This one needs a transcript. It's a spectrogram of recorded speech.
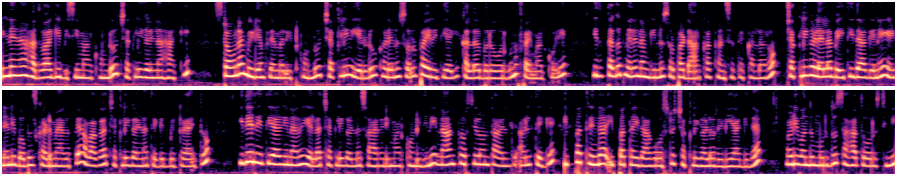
ಎಣ್ಣೆನ ಹದವಾಗಿ ಬಿಸಿ ಮಾಡಿಕೊಂಡು ಚಕ್ಲಿಗಳನ್ನ ಹಾಕಿ ಸ್ಟೌನ ಮೀಡಿಯಂ ಫ್ಲೇಮಲ್ಲಿ ಇಟ್ಕೊಂಡು ಚಕ್ಲಿ ಎರಡೂ ಕಡೆಯೂ ಸ್ವಲ್ಪ ಈ ರೀತಿಯಾಗಿ ಕಲರ್ ಬರೋವರೆಗೂ ಫ್ರೈ ಮಾಡ್ಕೊಳ್ಳಿ. ಇದು ತೆಗೆದ್ಮೇಲೆ ನಮ್ಗೆ ಇನ್ನೂ ಸ್ವಲ್ಪ ಡಾರ್ಕಾಗಿ ಕಾಣಿಸುತ್ತೆ ಕಲ್ಲರು. ಚಕ್ಲಿಗಳೆಲ್ಲ ಬೇಯ್ತಿದ್ದಾಗೇ ಎಣ್ಣೆಲಿ ಬಬಲ್ಸ್ ಕಡಿಮೆ ಆಗುತ್ತೆ. ಆವಾಗ ಚಕ್ಲಿಗಳನ್ನ ತೆಗೆದುಬಿಟ್ರೆ ಆಯಿತು. ಇದೇ ರೀತಿಯಾಗಿ ನಾನು ಎಲ್ಲ ಚಕ್ಲಿಗಳನ್ನೂ ಸಹ ರೆಡಿ ಮಾಡ್ಕೊಂಡಿದ್ದೀನಿ. ನಾನು ತೋರಿಸಿರುವಂಥ ಅಳತೆ, ಅಳತೆಗೆ ಇಪ್ಪತ್ತರಿಂದ ಇಪ್ಪತ್ತೈದು ಆಗುವಷ್ಟು ಚಕ್ಲಿಗಳು ರೆಡಿಯಾಗಿದೆ. ನೋಡಿ, ಒಂದು ಮುರಿದು ಸಹ ತೋರಿಸ್ತೀನಿ.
